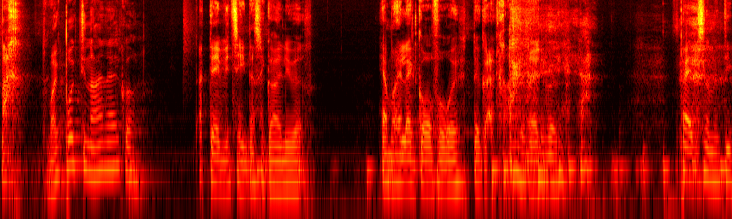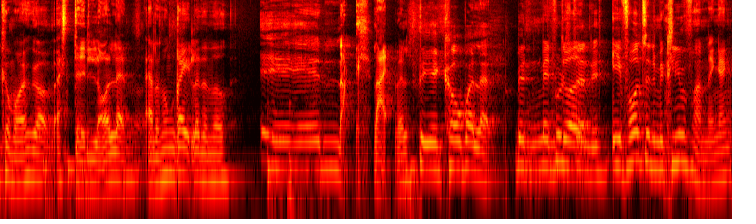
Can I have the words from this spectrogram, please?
Bah. Du må ikke bruge din egen alkohol. Og det har vi tænkt os at gøre alligevel. Jeg må heller ikke gå for ryg. Det gør jeg kraftigt alligevel. ja. Panserne, de kommer ikke om. Altså, det er Lolland. Er der nogle regler dernede? Øh, nej. Nej, vel? Det er Cowboyland. Men, men du i forhold til det med klimaforandring, ikke?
